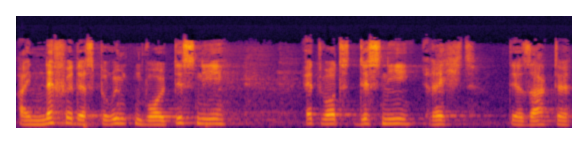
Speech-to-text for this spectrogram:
ein Neffe des berühmten Walt Disney, Edward Disney, recht, der sagte,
